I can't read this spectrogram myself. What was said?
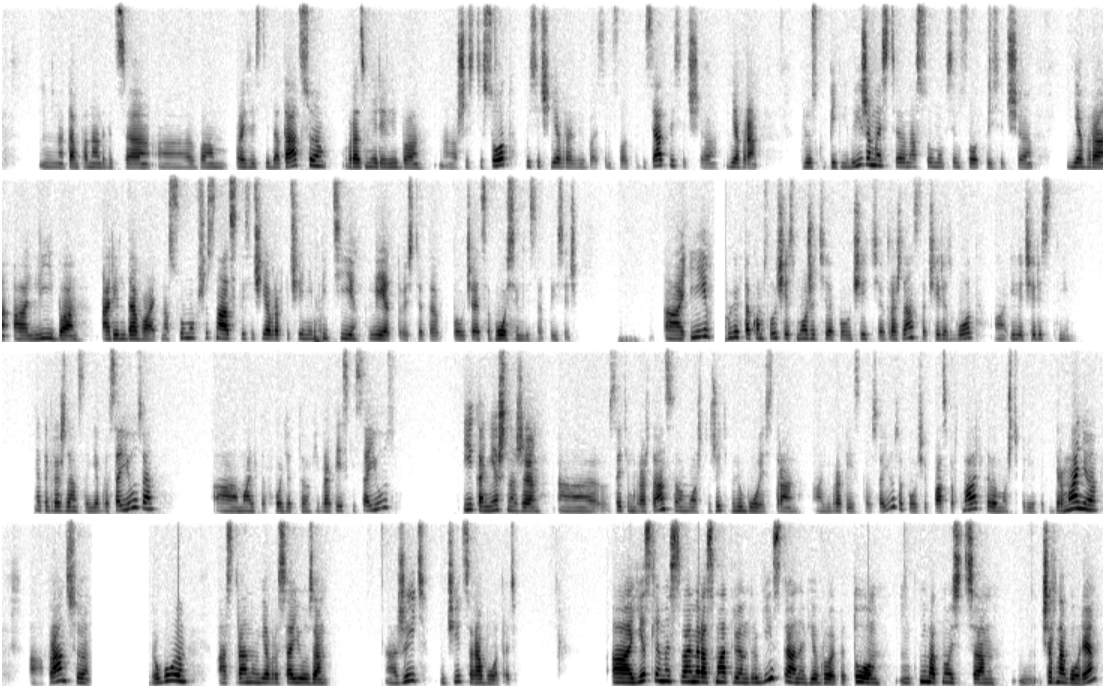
Там понадобится а, вам произвести дотацию в размере либо 600 тысяч евро, либо 750 тысяч э, евро, плюс купить недвижимость э, на сумму в 700 тысяч евро, а, либо арендовать на сумму в 16 тысяч евро в течение 5 лет, то есть это получается 80 тысяч а, и вы в таком случае сможете получить гражданство через год а, или через три. Это гражданство Евросоюза. А, Мальта входит в Европейский Союз. И, конечно же, с этим гражданством вы можете жить в любой из стран Европейского Союза, получив паспорт Мальты. Вы можете переехать в Германию, Францию, другую страну Евросоюза, жить, учиться, работать. А если мы с вами рассматриваем другие страны в Европе, то к ним относится Черногория.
